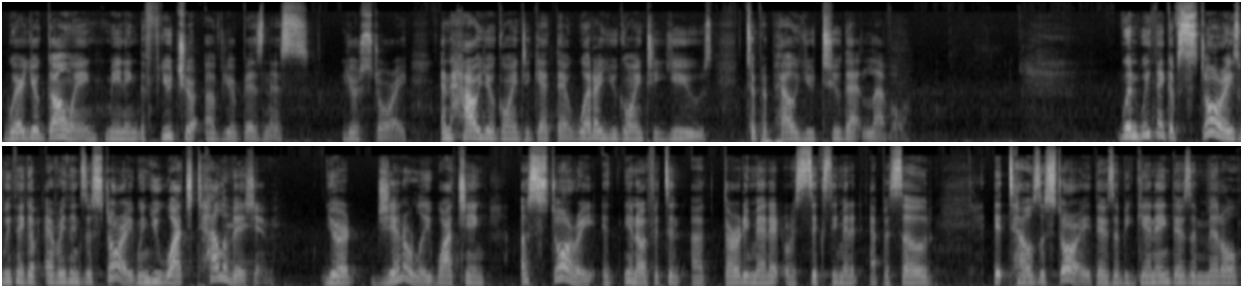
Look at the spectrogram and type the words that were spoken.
where you're going, meaning the future of your business, your story, and how you're going to get there. What are you going to use to propel you to that level? When we think of stories, we think of everything's a story. When you watch television, you're generally watching a story. It, you know, if it's an, a 30 minute or 60 minute episode, it tells a story. There's a beginning, there's a middle,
